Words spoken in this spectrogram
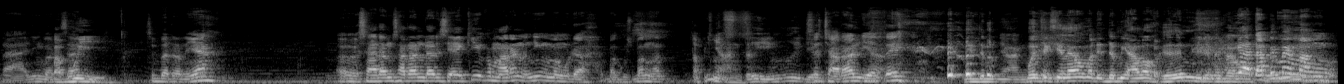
Nah, anjing baru Babui. sebenarnya Eh, saran-saran dari si Eki kemarin anjing emang udah bagus banget tapi nya teuing euy dia secara dia teh Nyaan. mau cek si Leo mah demi Allah kan enggak tapi memang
